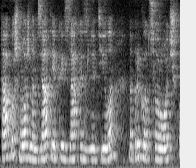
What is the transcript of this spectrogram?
також можна взяти якийсь захист для тіла, наприклад, сорочку.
